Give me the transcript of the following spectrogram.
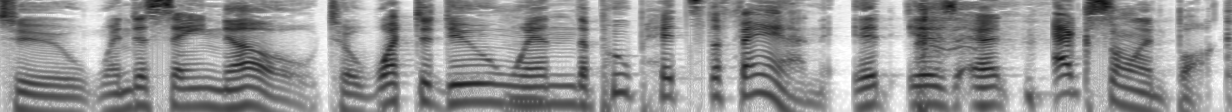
to when to say no to what to do when the poop hits the fan. It is an excellent book.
